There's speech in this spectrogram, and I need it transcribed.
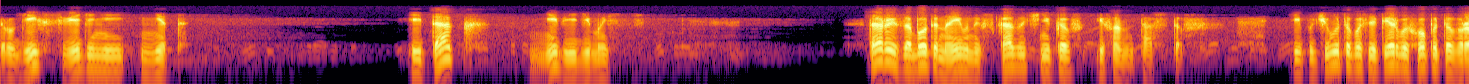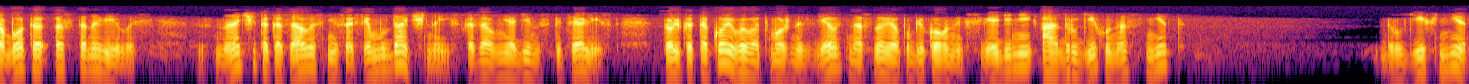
Других сведений нет. Итак, невидимость. Старые заботы наивных сказочников и фантастов. И почему-то после первых опытов работа остановилась. Значит, оказалась не совсем удачной, сказал мне один специалист. Только такой вывод можно сделать на основе опубликованных сведений, а других у нас нет. Других нет.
